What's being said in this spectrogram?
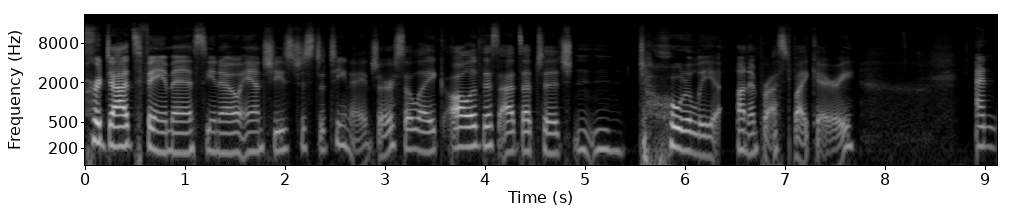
her dad's famous, you know, and she's just a teenager. So like all of this adds up to n- totally unimpressed by Carrie. and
